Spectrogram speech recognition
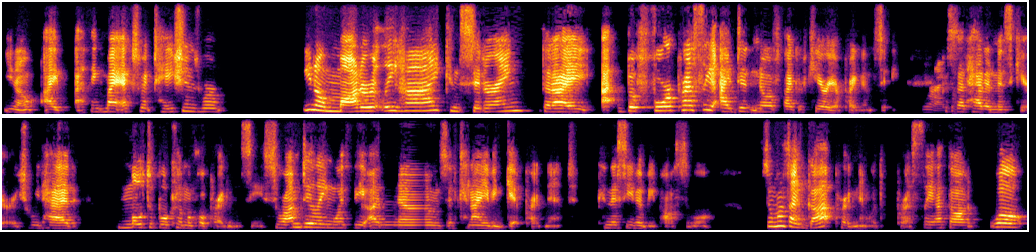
you know, I, I think my expectations were, you know, moderately high considering that I, before Presley, I didn't know if I could carry a pregnancy because right. I'd had a miscarriage. We'd had multiple chemical pregnancies. So I'm dealing with the unknowns of can I even get pregnant? Can this even be possible? So once I got pregnant with Presley, I thought, well,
